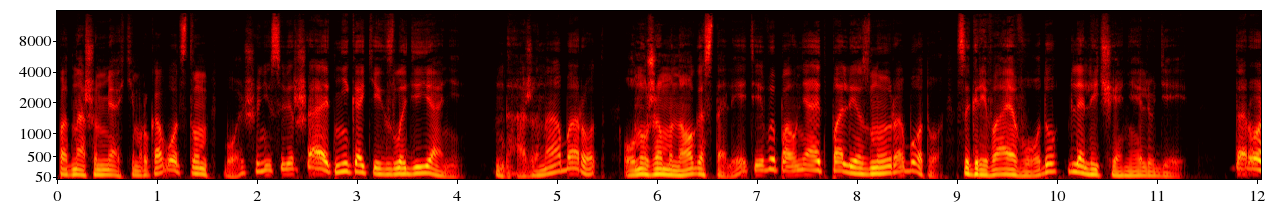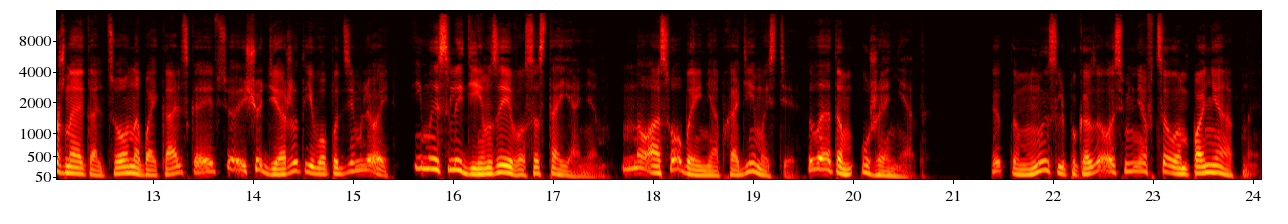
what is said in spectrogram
под нашим мягким руководством больше не совершает никаких злодеяний. Даже наоборот, он уже много столетий выполняет полезную работу, согревая воду для лечения людей. Дорожное кольцо на Байкальской все еще держит его под землей, и мы следим за его состоянием, но особой необходимости в этом уже нет. Эта мысль показалась мне в целом понятной,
